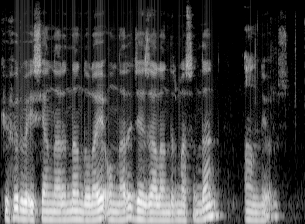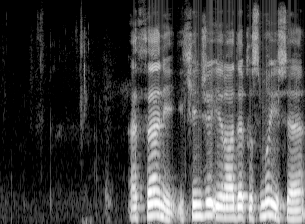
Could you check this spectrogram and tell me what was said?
Küfür ve isyanlarından dolayı onları cezalandırmasından anlıyoruz. Ethani ikinci irade kısmı ise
